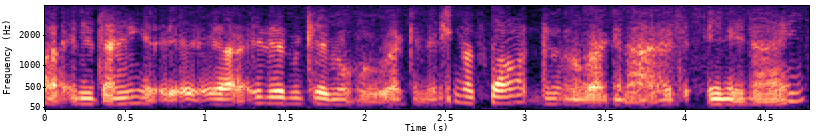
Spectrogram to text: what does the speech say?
uh, anything. It, it, uh, it isn't capable of recognition. The thought doesn't recognize anything,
